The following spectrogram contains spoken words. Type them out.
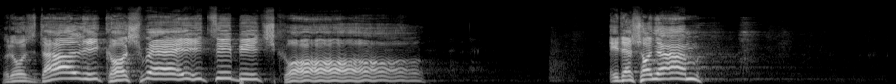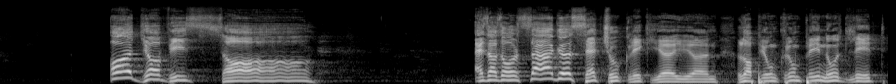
Rozsdálik a svejci bicska. Édesanyám, adja vissza. Ez az ország összecsuklik, jöjjön, lopjunk krumpli nudlit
